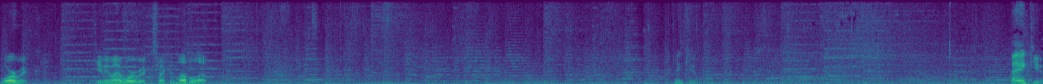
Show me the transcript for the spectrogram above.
Warwick. Give me my Warwick so I can level up. Thank you. Thank you.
